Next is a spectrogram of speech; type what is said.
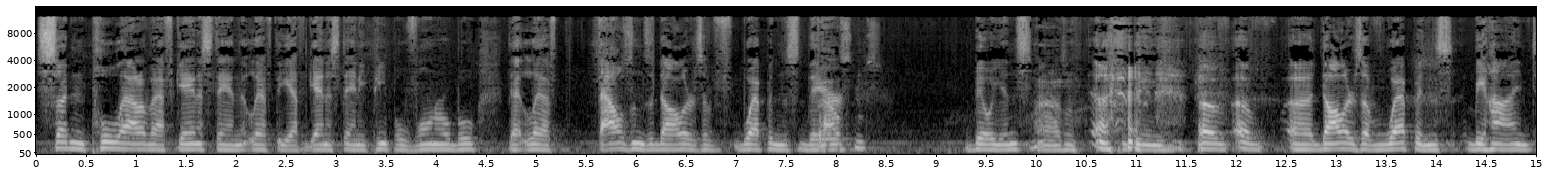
sudden pull out of Afghanistan that left the Afghanistani people vulnerable, that left thousands of dollars of weapons there. Thousands? Billions. Of, of uh, dollars of weapons behind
